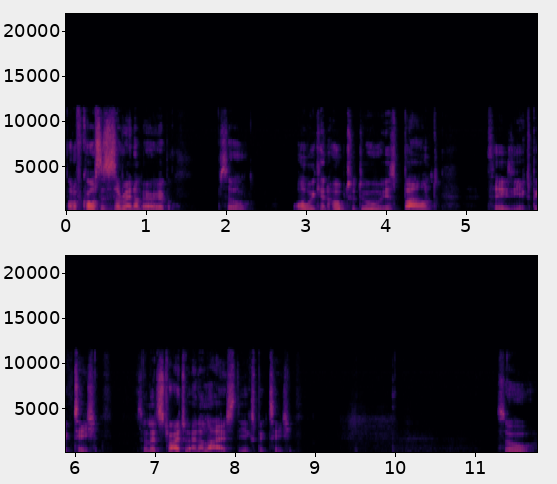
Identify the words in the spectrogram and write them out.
but of course, this is a random variable. So all we can hope to do is bound, say, the expectation. So let's try to analyze the expectation. So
